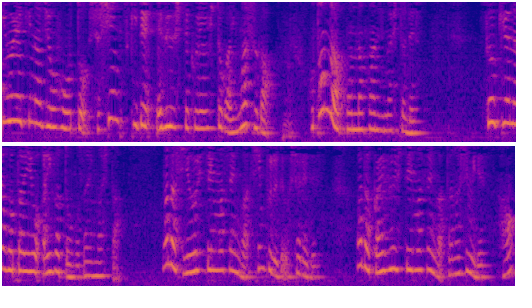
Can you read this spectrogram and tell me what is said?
有益な情報と写真付きでレビューしてくれる人がいますがほとんどはこんな感じの人です。早急なご対応ありがとうございました。まだ使用していませんがシンプルでおしゃれです。まだ開封していませんが楽しみです。は？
